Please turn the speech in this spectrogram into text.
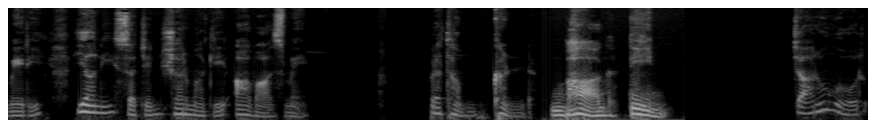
मेरी यानी सचिन शर्मा की आवाज़ में। प्रथम खंड। भाग तीन। चारों ओर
